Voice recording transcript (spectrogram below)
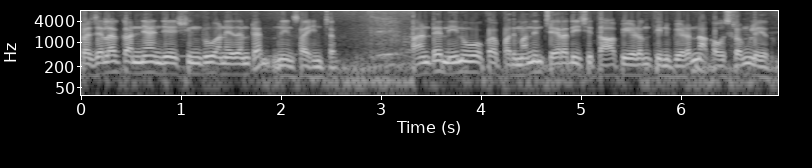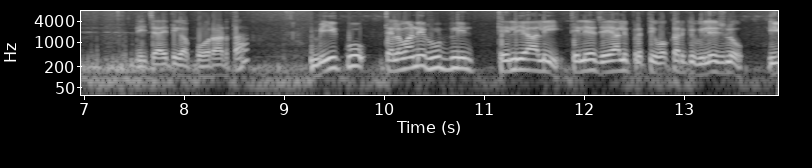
ప్రజలకు అన్యాయం చేసిండ్రు అనేదంటే నేను సహించాను. అంటే నేను ఒక పది మందిని చేరదీసి తాపియడం తినిపియడం నాకు అవసరం లేదు. నిజాయితీగా పోరాడతా. మీకు తెలవని రూట్ని తెలియాలి తెలియజేయాలి ప్రతి ఒక్కరికి విలేజ్లో. ఈ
